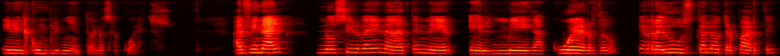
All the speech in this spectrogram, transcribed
en el cumplimiento de los acuerdos. Al final, no sirve de nada tener el mega acuerdo que reduzca la otra parte,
